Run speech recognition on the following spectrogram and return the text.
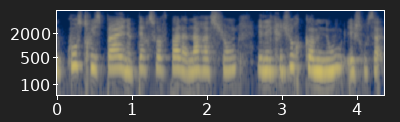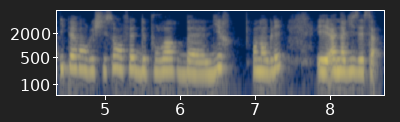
ne construisent pas et ne perçoivent pas la narration et l'écriture comme nous. Et je trouve ça hyper enrichissant en fait de pouvoir ben, lire en anglais et analyser ça.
